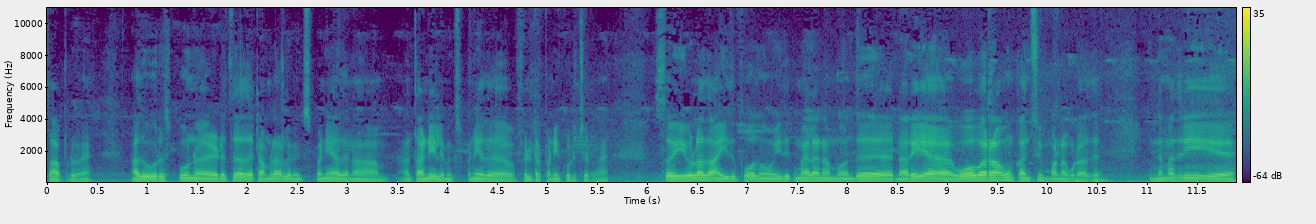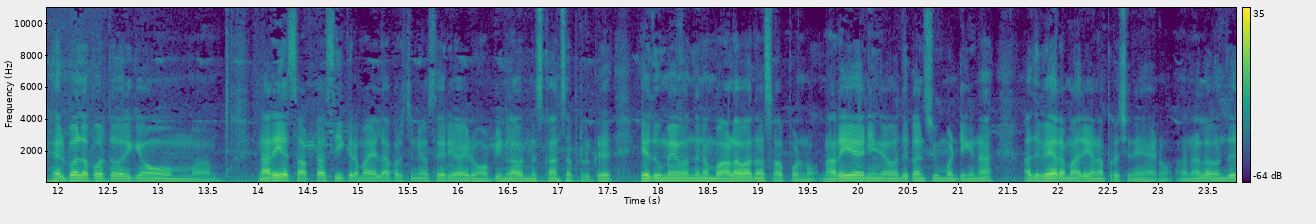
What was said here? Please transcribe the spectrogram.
சாப்பிடுவேன். அது ஒரு ஸ்பூன் எடுத்து அதை டம்ளரில் மிக்ஸ் பண்ணி அதை நான் தண்ணியில் மிக்ஸ் பண்ணி அதை ஃபில்டர் பண்ணி குடிச்சிடுவேன். ஸோ இவ்வளோ தான் இது போதும். இதுக்கு மேலே நம்ம வந்து நிறைய ஓவராகவும் கன்சியூம் பண்ணக்கூடாது. இந்த மாதிரி ஹெர்பலை பொறுத்த வரைக்கும் நிறைய சாப்பிட்டா சீக்கிரமாக எல்லா பிரச்சனையும் சரியாயிடும் அப்படின்லாம் ஒரு மிஸ்கான்செப்ட் இருக்குது எதுவுமே வந்து நம்ம அளவாக தான் சாப்பிட்ணும். நிறைய நீங்கள் வந்து கன்சியூம் பண்ணிட்டீங்கன்னா அது வேறு மாதிரியான பிரச்சனையாயிடும். அதனால் வந்து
